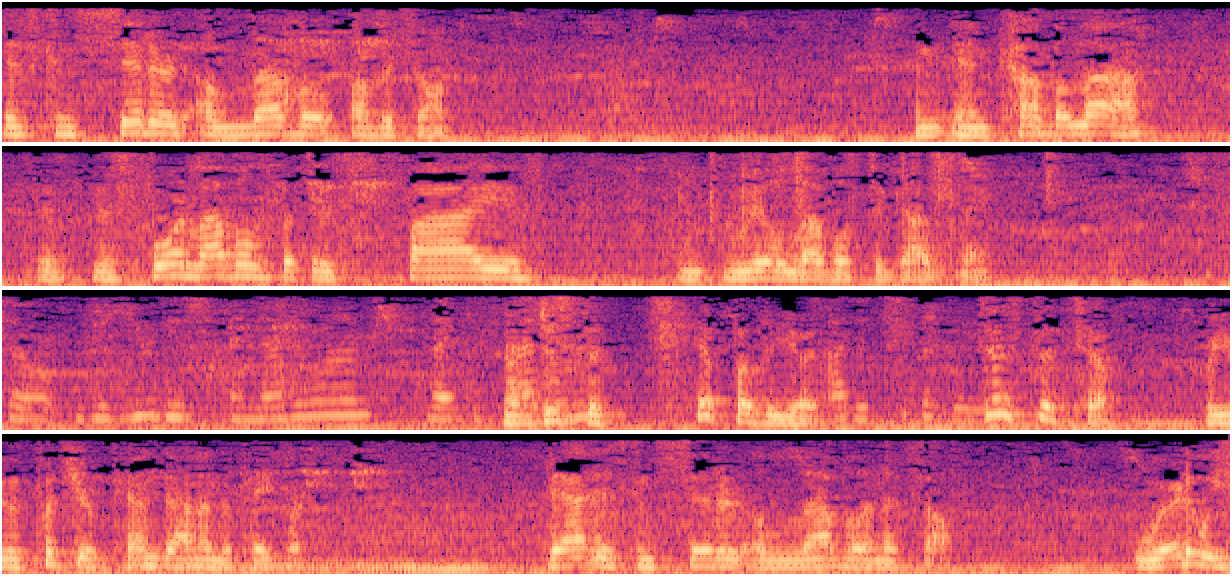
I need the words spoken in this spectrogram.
is considered a level of its own. In, in Kabbalah, there's, there's four levels, but there's five real levels to God's name. So the yud is another one, like Now, just the tip of the yud, or the tip of the yud. just the tip, where you would put your pen down on the paper. That is considered a level in itself. Where do we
